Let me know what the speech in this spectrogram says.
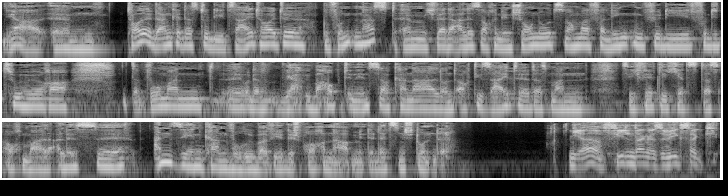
ja, ähm, Toll, danke, dass du die Zeit heute gefunden hast. Ähm, ich werde alles auch in den Shownotes nochmal verlinken für die für die Zuhörer, wo man äh, oder ja überhaupt den Insta-Kanal und auch die Seite, dass man sich wirklich jetzt das auch mal alles äh, ansehen kann, worüber wir gesprochen haben in der letzten Stunde. Ja, vielen Dank. Also wie gesagt,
